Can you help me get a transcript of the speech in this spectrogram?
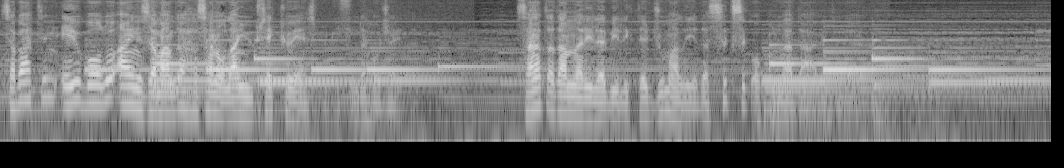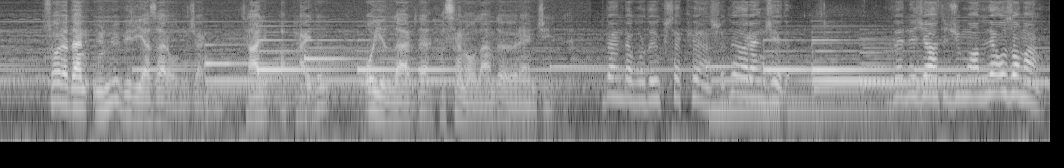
Sabahattin Eyüboğlu aynı zamanda Hasan olan Yüksekköy Enstitüsü'nde hocaydı. Sanat adamlarıyla birlikte Cumalı'yı da sık sık okuluna davet ederdi. Sonradan ünlü bir yazar olacak Talip Apaydın o yıllarda Hasanoğlan'da öğrenciydi. Ben de burada Yüksekköy Enstitüsü'nde öğrenciydim. Ve Necati Cumal'le o zaman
